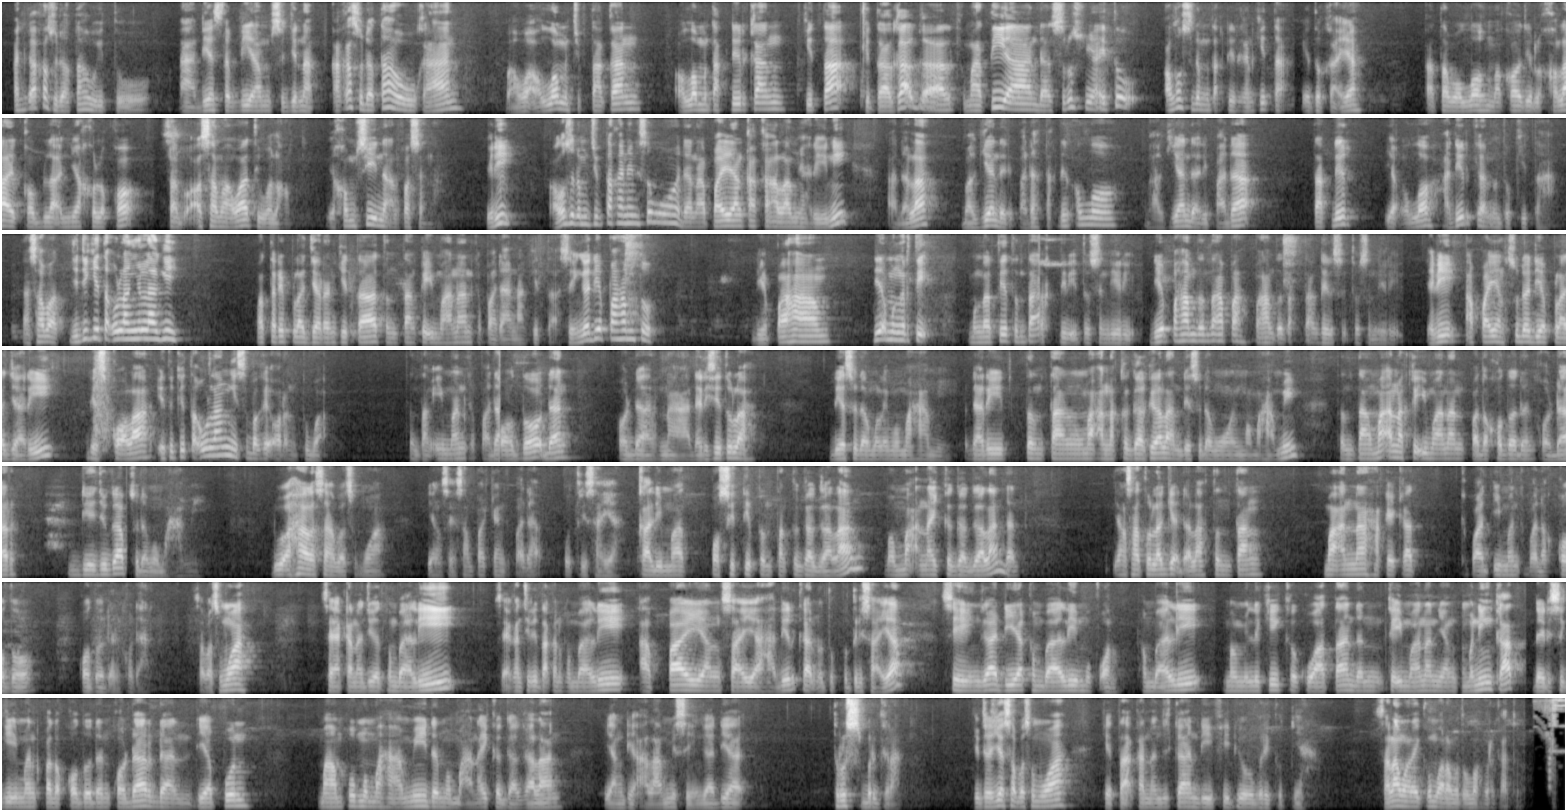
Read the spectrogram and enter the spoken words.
Kan kakak sudah tahu itu. Nah, dia terdiam sejenak. Kakak sudah tahu kan bahwa Allah menciptakan, Allah mentakdirkan kita, kita gagal, kematian dan seterusnya itu Allah sudah mentakdirkan kita. Itu Kak ya. Kata Allah maqadirul khalaiq qabla an yakhluqa sab'a samawati wal ard. Ya khamsina alfasana. Jadi Allah sudah menciptakan ini semua dan apa yang Kakak alami hari ini adalah bagian daripada takdir Allah, bagian daripada takdir yang Allah hadirkan untuk kita. Nah sahabat, jadi kita ulangi lagi materi pelajaran kita tentang keimanan kepada anak kita. Sehingga dia paham tuh. Dia paham, dia mengerti. Mengerti tentang takdir itu sendiri. Dia paham tentang apa? Paham tentang takdir itu sendiri. Jadi apa yang sudah dia pelajari di sekolah itu kita ulangi sebagai orang tua. Tentang iman kepada kodo dan kodar. Nah dari situlah dia sudah mulai memahami. Dari tentang makna kegagalan dia sudah mulai memahami tentang makna keimanan pada qada dan qadar, dia juga sudah memahami. Dua hal sahabat semua yang saya sampaikan kepada putri saya. Kalimat positif tentang kegagalan, memaknai kegagalan dan yang satu lagi adalah tentang makna hakikat kepada iman kepada kodo, kodo dan kodar. Sahabat semua, saya akan lanjutkan kembali, saya akan ceritakan kembali apa yang saya hadirkan untuk putri saya sehingga dia kembali move on kembali memiliki kekuatan dan keimanan yang meningkat dari segi iman kepada kodo dan kodar dan dia pun mampu memahami dan memaknai kegagalan yang dia alami sehingga dia terus bergerak. Itu saja sahabat semua, kita akan lanjutkan di video berikutnya. Assalamualaikum warahmatullahi wabarakatuh.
